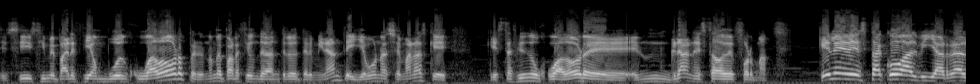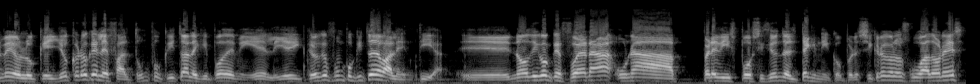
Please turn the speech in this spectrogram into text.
decir, sí, sí me parecía un buen jugador, pero no me parecía un delantero determinante y llevo unas semanas que, que está siendo un jugador eh, en un gran estado de forma. ¿Qué le destaco al Villarreal? Veo lo que yo creo que le faltó un poquito al equipo de Miguel y creo que fue un poquito de valentía. Eh, no digo que fuera una predisposición del técnico, pero sí creo que los jugadores,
